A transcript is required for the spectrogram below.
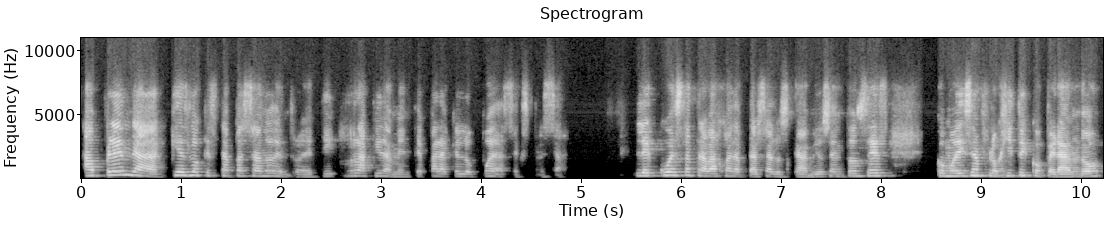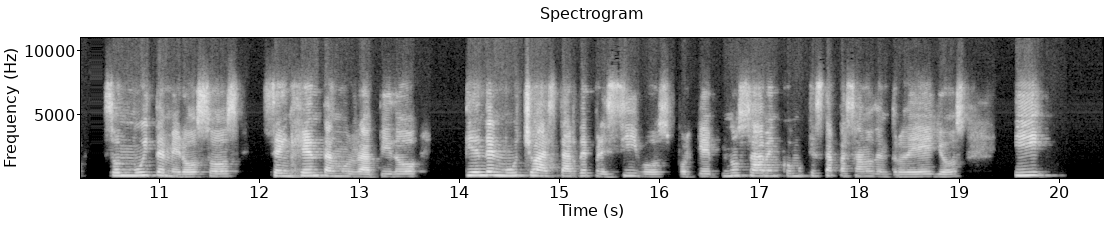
aprende a qué es lo que está pasando dentro de ti rápidamente para que lo puedas expresar le cuesta trabajo adaptarse a los cambios. Entonces, como dicen, flojito y cooperando, son muy temerosos, se engentan muy rápido, tienden mucho a estar depresivos porque no saben cómo qué está pasando dentro de ellos y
